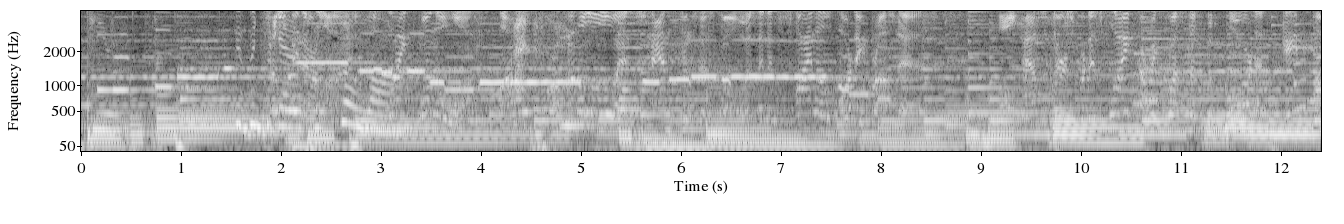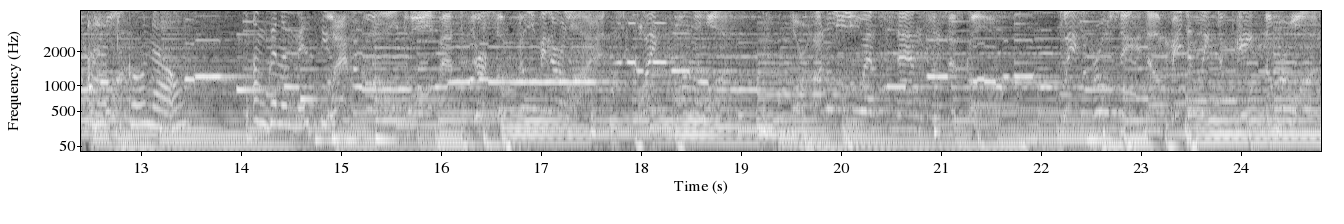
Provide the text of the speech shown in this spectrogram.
it's you. We've been together for so long. Flight 101, bound for Honolulu and San Francisco, is in its final boarding process. All passengers for this flight are requested to board at gate I number have to go now. I'm gonna miss you. Last call to all passengers of Philippine Airlines, Flight 101, for Honolulu and San Francisco. Please proceed immediately to gate number one.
